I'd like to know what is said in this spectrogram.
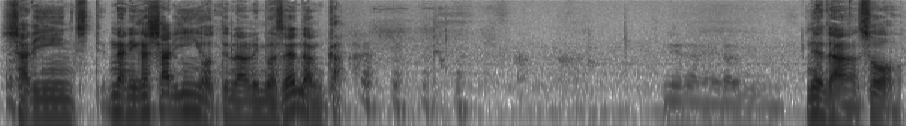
車輪っつって。何が車輪よってなりません？なんか。値段そ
